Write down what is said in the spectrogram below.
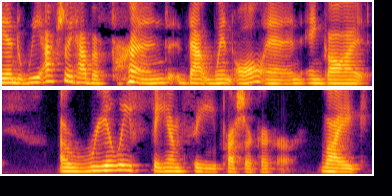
And we actually have a friend that went all in and got a really fancy pressure cooker. Like,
